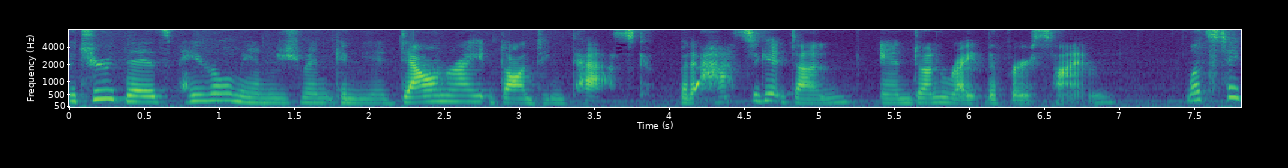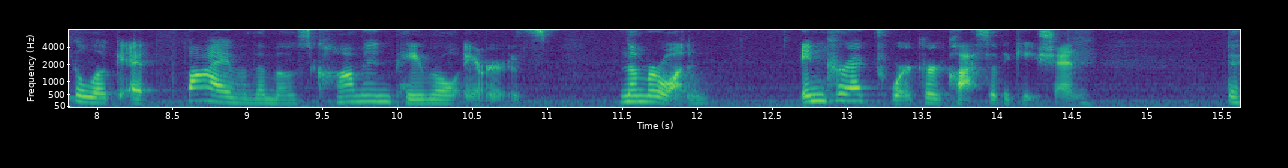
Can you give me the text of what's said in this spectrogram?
The truth is, payroll management can be a downright daunting task, but it has to get done and done right the first time. Let's take a look at five of the most common payroll errors. Number one, incorrect worker classification. The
